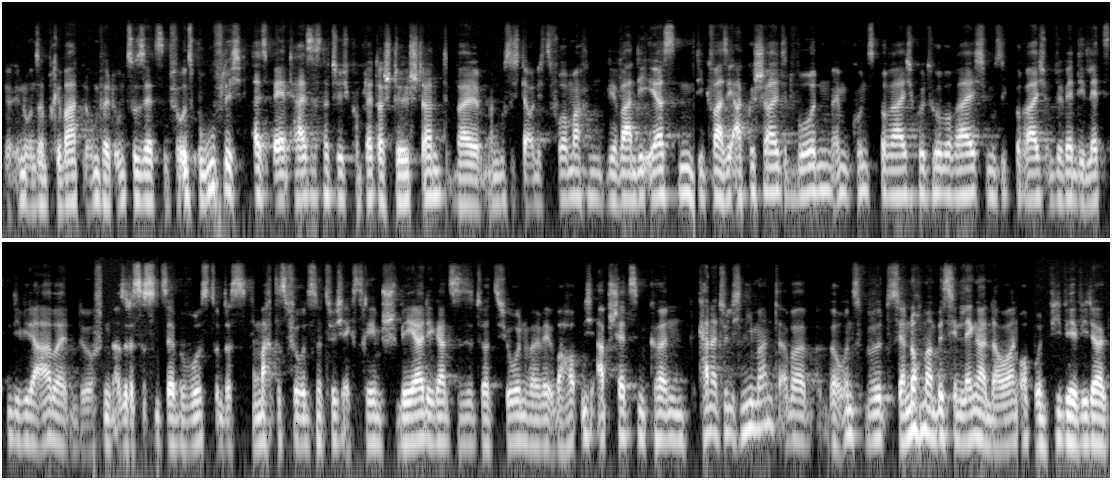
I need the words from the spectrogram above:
in unserem unserem privaten Umfeld umzusetzen. Für uns beruflich als Band heißt es natürlich kompletter Stillstand, weil man muss sich da auch nichts vormachen. Wir waren die Ersten, die quasi abgeschaltet wurden im Kunstbereich, Kulturbereich, Musikbereich und wir werden die Letzten, die wieder arbeiten dürfen. Also das ist uns sehr bewusst und das macht es für uns natürlich extrem schwer, die ganze Situation, weil wir überhaupt nicht abschätzen können. Kann natürlich niemand, aber bei uns wird es ja noch mal ein bisschen länger dauern, ob und wie wir wieder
